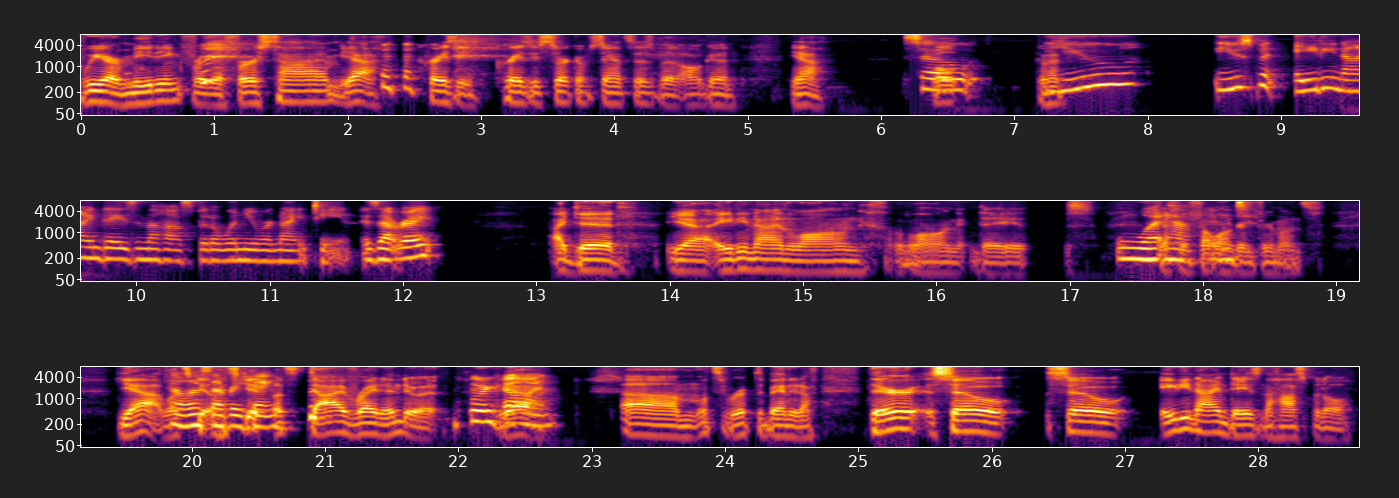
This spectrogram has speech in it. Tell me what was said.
We are meeting for the first time. Yeah. Crazy, crazy circumstances, but all good. Yeah. So well, you you spent 89 days in the hospital when you were 19. Is that right? I did. Yeah, 89 long, long days. What Definitely happened? Felt longer than three months. Yeah, let's Tell get, let's get let's dive right into it. We're going. Yeah. Um, let's rip the band-aid off. There, so so 89 days in the hospital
